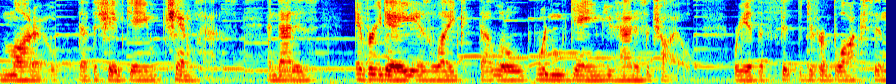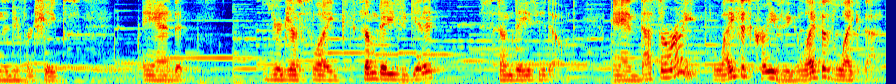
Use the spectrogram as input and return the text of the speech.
motto that the Shape Game channel has, and that is every day is like that little wooden game you had as a child where you had to fit the different blocks in the different shapes. And you're just like some days you get it some days you don't. And that's all right. Life is crazy. Life is like that.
